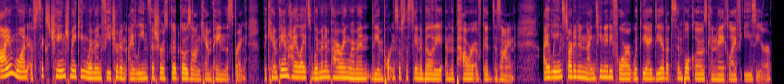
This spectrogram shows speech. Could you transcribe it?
I am one of six change making women featured in Eileen Fisher's Good Goes On campaign this spring. The campaign highlights women empowering women, the importance of sustainability, and the power of good design. Eileen started in 1984 with the idea that simple clothes can make life easier.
